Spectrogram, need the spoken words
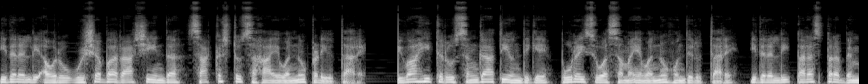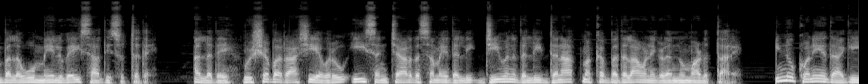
ಇದರಲ್ಲಿ ಅವರು ವೃಷಭ ರಾಶಿಯಿಂದ ಸಾಕಷ್ಟು ಸಹಾಯವನ್ನು ಪಡೆಯುತ್ತಾರೆ. ವಿವಾಹಿತರು ಸಂಗಾತಿಯೊಂದಿಗೆ ಪೂರೈಸುವ ಸಮಯವನ್ನು ಹೊಂದಿರುತ್ತಾರೆ. ಇದರಲ್ಲಿ ಪರಸ್ಪರ ಬೆಂಬಲವು ಮೇಲುಗೈ ಸಾಧಿಸುತ್ತದೆ. ಅಲ್ಲದೆ ವೃಷಭ ರಾಶಿಯವರು ಈ ಸಂಚಾರದ ಸಮಯದಲ್ಲಿ ಜೀವನದಲ್ಲಿ ಧನಾತ್ಮಕ ಬದಲಾವಣೆಗಳನ್ನು ಮಾಡುತ್ತಾರೆ. ಇನ್ನು ಕೊನೆಯದಾಗಿ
